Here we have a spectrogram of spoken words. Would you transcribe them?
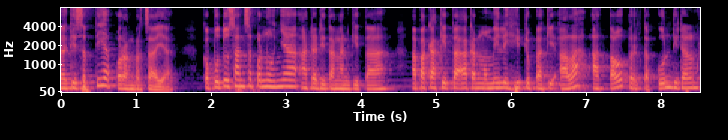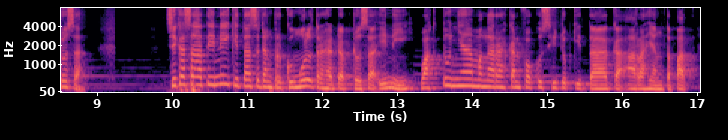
bagi setiap orang percaya. Keputusan sepenuhnya ada di tangan kita. Apakah kita akan memilih hidup bagi Allah atau bertekun di dalam dosa? Jika saat ini kita sedang bergumul terhadap dosa ini, waktunya mengarahkan fokus hidup kita ke arah yang tepat,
